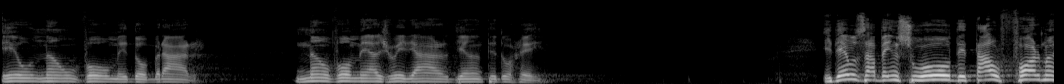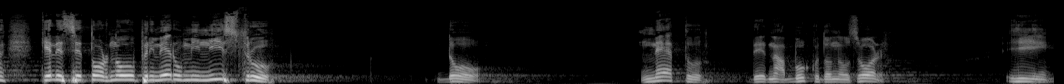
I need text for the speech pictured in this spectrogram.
eu não vou me dobrar, não vou me ajoelhar diante do rei. E Deus abençoou de tal forma que ele se tornou o primeiro ministro do neto de Nabucodonosor. E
